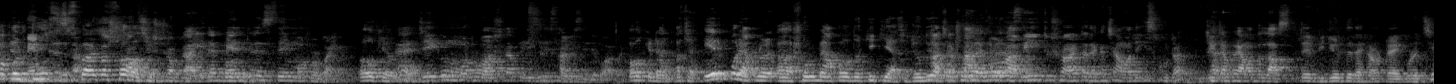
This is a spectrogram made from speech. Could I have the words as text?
সকল টা- spare parts সব আছে। সব এটা maintenance same motor bike okay okay হ্যাঁ যে কোনো মোটর আসলে আপনি ইজিলি সার্ভিস নিতে পারবেন। ওকে ডান আচ্ছা এরপরে আপনার শোরুমে আপাতত কি কি আছে? যদিও আচ্ছা, আপনার শোরুমে আমি একটু সহায়তা দেখাচ্ছি আমাদের স্কুটার যেটা আমি আমাদের লাস্টে ভিডিওতে দেখানোর ট্রাই করেছি।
